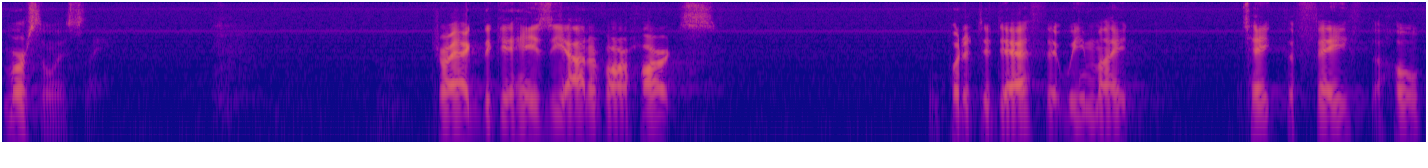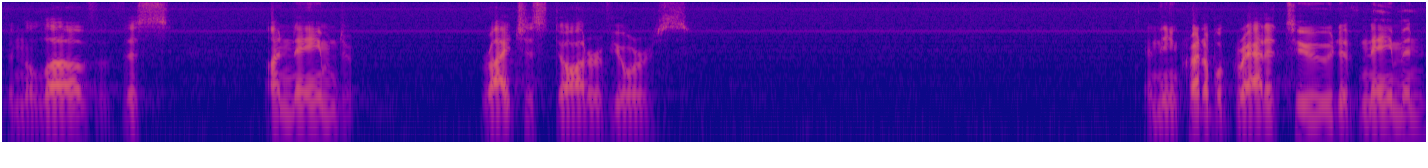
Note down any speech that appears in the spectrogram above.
mercilessly. Drag the Gehazi out of our hearts and put it to death that we might take the faith, the hope, and the love of this unnamed righteous daughter of yours and the incredible gratitude of Naaman,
